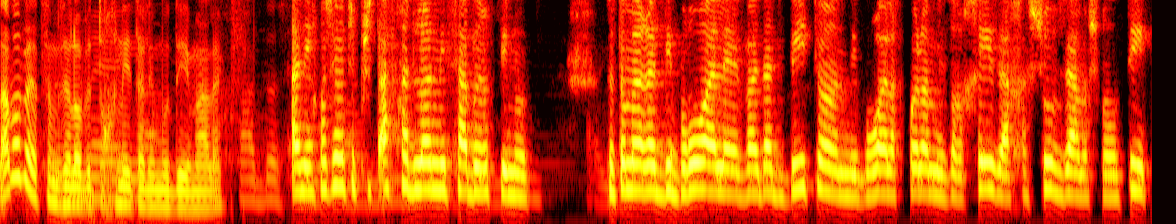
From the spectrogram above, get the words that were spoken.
למה בעצם זה לא בתוכנית הלימודים, אלכס? אני חושבת שפשוט אף אחד לא ניסה ברצינות. זאת אומרת, דיברו על אה, ועדת ביטון, דיברו על הקול המזרחי, זה החשוב, זה המשמעותי.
